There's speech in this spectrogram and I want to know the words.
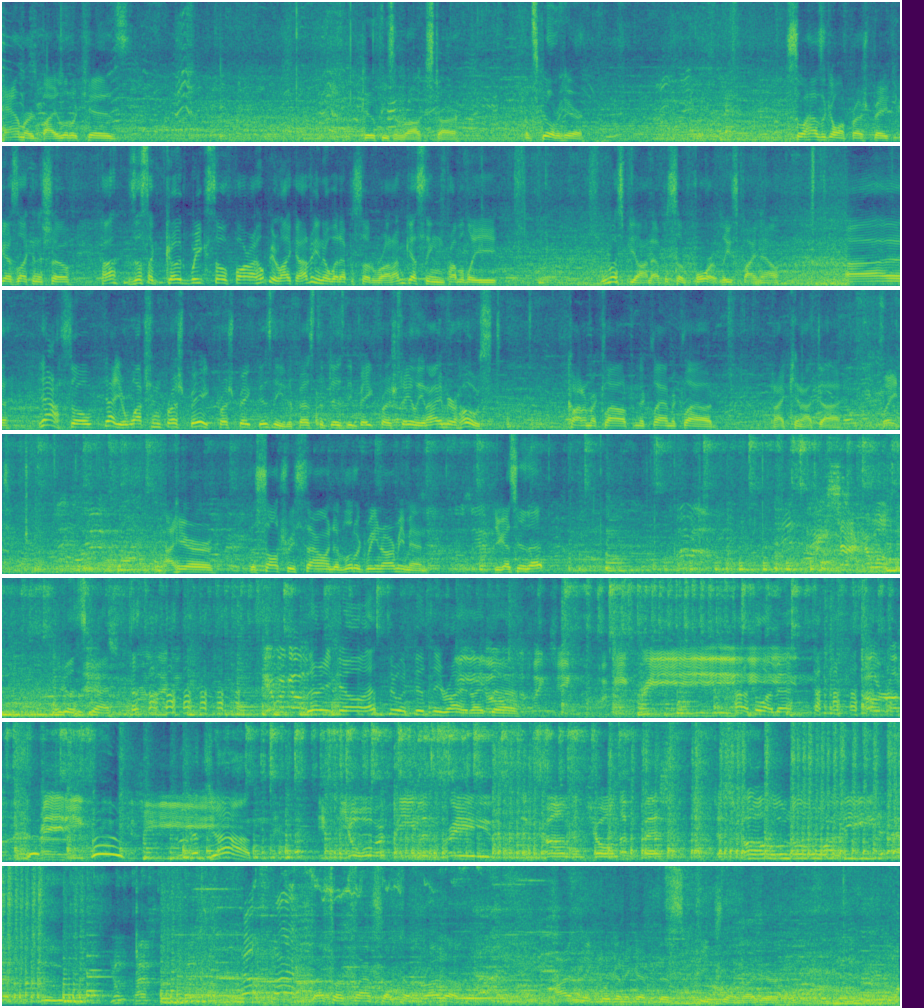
hammered by little kids. Goofy's a rock star. Let's go over here. So how's it going, Fresh Baked? You guys liking the show? Huh? Is this a good week so far? I hope you're liking it. I don't even know what episode we're on. I'm guessing probably we must be on episode four at least by now. Uh, yeah, so yeah, you're watching Fresh Baked, Fresh Baked Disney, the best of Disney Baked Fresh Daily, and I am your host, Connor McLeod from the Clan McLeod, and I cannot die. Wait. I hear the sultry sound of little green army men. You guys hear that? This guy. Here we go. There you go. That's doing Disney right, right there. How's it man? Good job. If you're feeling brave, then come and join the fest. Just follow our lead and do the test. That's our clam shell coming right up. I think we're gonna get this peach one right here.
